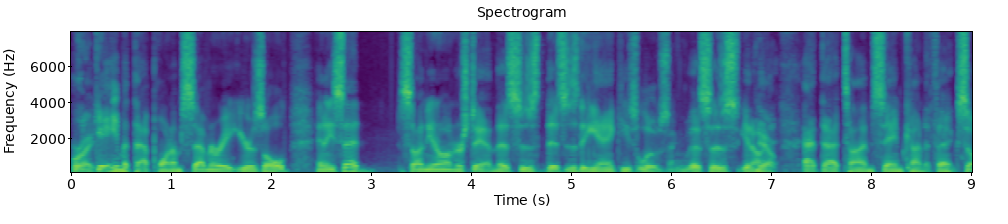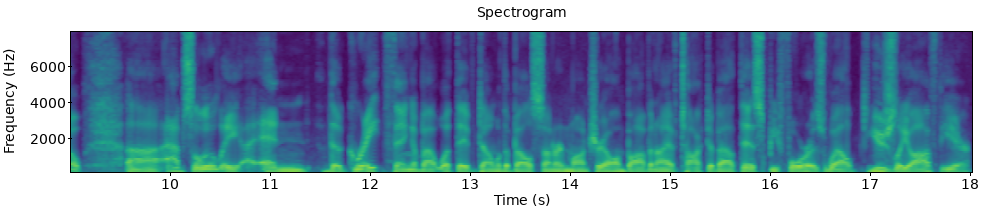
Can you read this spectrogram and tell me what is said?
the Right. game at that point I'm 7 or 8 years old and he said son, you don't understand. This is this is the Yankees losing. This is you know Yeah. at that time same kind of thing. So uh, absolutely. And the great thing about what they've done with the Bell Center in Montreal, and Bob and I have talked about this before as well, usually off the air.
